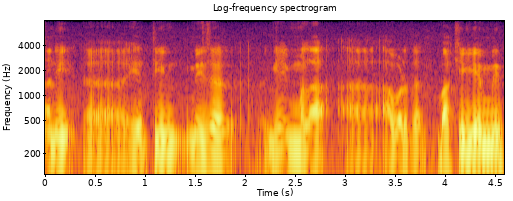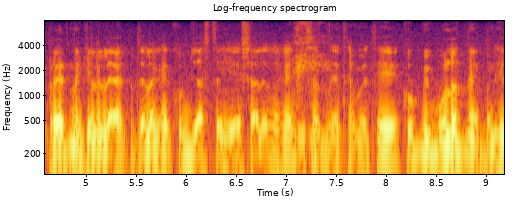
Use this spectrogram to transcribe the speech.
आणि हे तीन मेजर गेम मला आवडतात. बाकी गेम मी प्रयत्न केलेले आहेत पण त्याला काही खूप जास्त यश आलेलं काही दिसत नाही त्यामुळे ते खूप मी बोलत नाही पण हे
